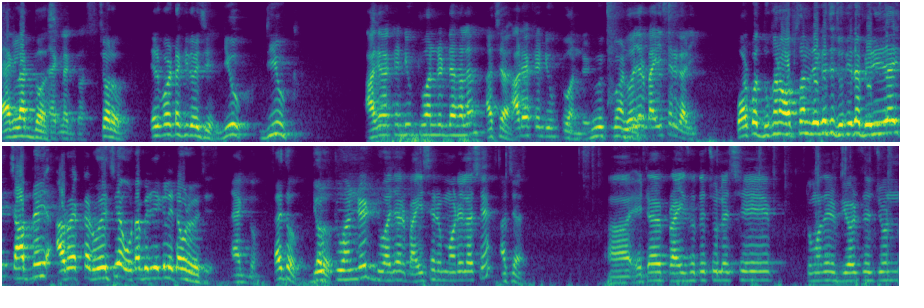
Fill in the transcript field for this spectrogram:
এক লাখ দশ। এক লাখ দশ। চলো এরপরটা কি রয়েছে? ডিউক ডিউক আগে একটা ডিউক টু হান্ড্রেড দেখালাম আচ্ছা। আরও একটা ডিউক টু হান্ড্রেড Duke 200 দু হাজার বাইশের গাড়ি। পরপর দুখানা অপশন রেখেছে যদি এটা বেরিয়ে যায় চাপ নেই আরও একটা রয়েছে ওটা বেরিয়ে গেলে এটাও রয়েছে। একদম। তাই তো? ডিউক চলো টু হান্ড্রেড দু হাজার বাইশের মডেল আছে। আচ্ছা। এটার প্রাইস হতে চলেছে তোমাদের ভিউয়ার্সদের জন্য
